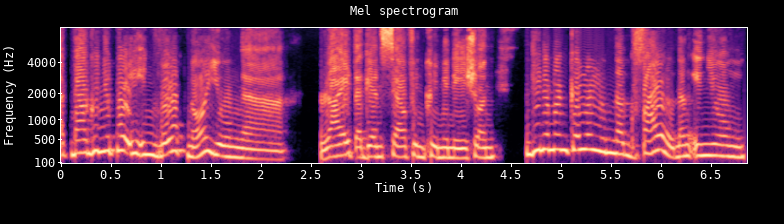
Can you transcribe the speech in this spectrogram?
At bago niyo po i-invoke no, yung ah, right against self-incrimination, hindi naman kayo yung nag-file ng inyong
